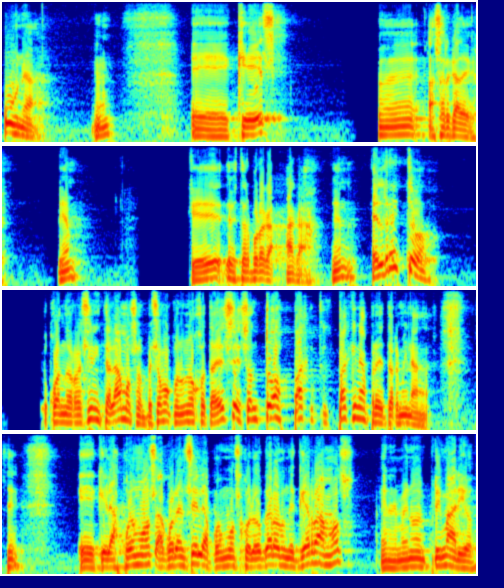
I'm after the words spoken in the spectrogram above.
una, eh, que es eh, acerca de, ¿bien? Que debe estar por acá, acá, ¿bien? El resto, cuando recién instalamos o empezamos con un OJS, son todas páginas predeterminadas, eh, que las podemos, acuérdense, las podemos colocar donde querramos, en el menú primario.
